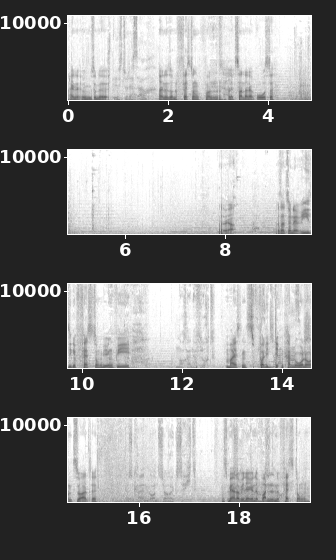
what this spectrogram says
Eine irgend so eine Spürst du das auch? eine so eine Festung von Alexander der Große. Ja, das halt so eine riesige Festung, die irgendwie Noch eine Flucht. meistens voll die dicken Kanone und so hatte. Das ist kein Grund zur Rücksicht. Das ist mehr oder weniger eine wandelnde Festung.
